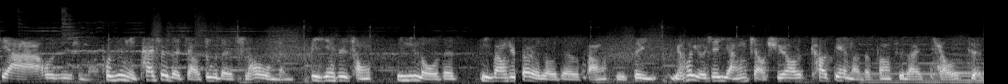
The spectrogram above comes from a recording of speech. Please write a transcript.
架啊，或者是什么，或者是你拍摄的角度的时候，我们毕竟是从一楼的地方去二楼的房子，所以也会有一些仰角需要靠电脑的方式来调整。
